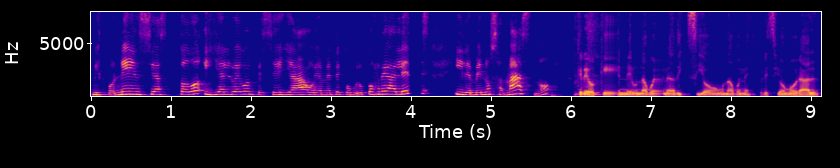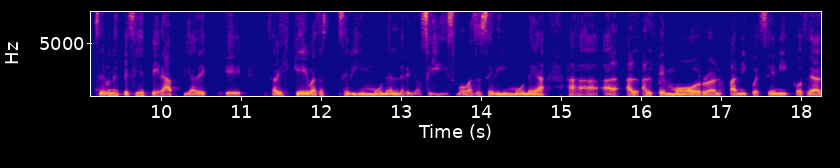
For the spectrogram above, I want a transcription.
mis ponencias, todo, y ya luego empecé ya obviamente con grupos reales y de menos a más, ¿no? Creo que tener una buena dicción, una buena expresión oral, ser una especie de terapia de que, ¿sabes qué? Vas a ser inmune al nerviosismo, vas a ser inmune a, al, temor, al pánico escénico, o sea,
